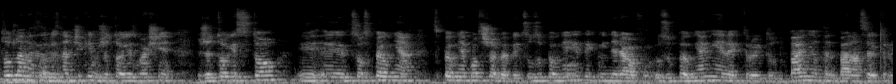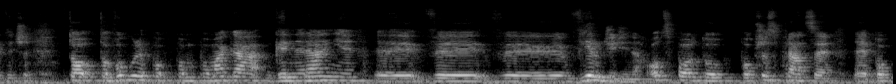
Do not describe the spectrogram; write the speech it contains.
To dla nas jest wyznacznikiem, że to jest właśnie, że to jest to, y, y, co spełnia, spełnia potrzebę, więc uzupełnianie tych minerałów, uzupełnianie elektrolitów, dbanie o ten balans elektrolityczny, to, to w ogóle po, po, pomaga generalnie y, w, w wielu dziedzinach, od sportu, poprzez pracę e, po,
